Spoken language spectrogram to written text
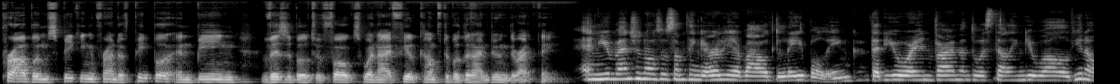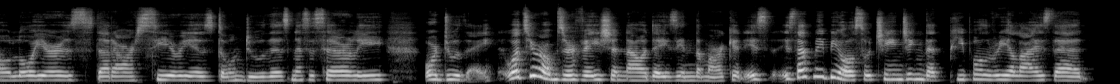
problem speaking in front of people and being visible to folks when I feel comfortable that I'm doing the right thing. And you mentioned also something earlier about labeling that your environment was telling you, well, you know, lawyers that are serious don't do this necessarily, or do they? What's your observation nowadays in the market? Is is that maybe also changing that people realize that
